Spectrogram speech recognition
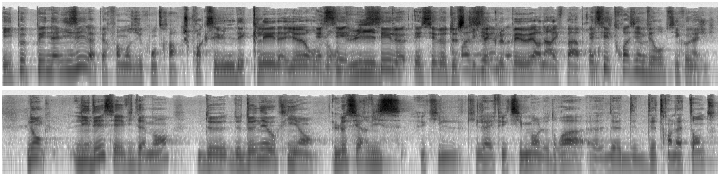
et il peut pénaliser la performance du contrat. Je crois que c'est une des clés d'ailleurs aujourd'hui de ce qui fait que le PER n'arrive pas à prendre. Et c'est le troisième verrou psychologique. Donc l'idée, c'est évidemment de, donner au client le service qu'il a effectivement le droit euh, d'être en attente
